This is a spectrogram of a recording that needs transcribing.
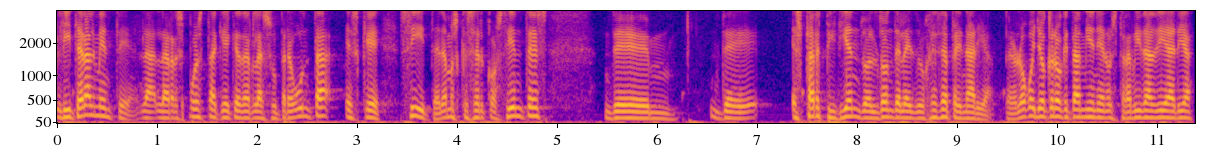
literalmente, la, respuesta que hay que darle a su pregunta es que sí, tenemos que ser conscientes de, estar pidiendo el don de la indulgencia plenaria. Pero luego yo creo que también en nuestra vida diaria,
